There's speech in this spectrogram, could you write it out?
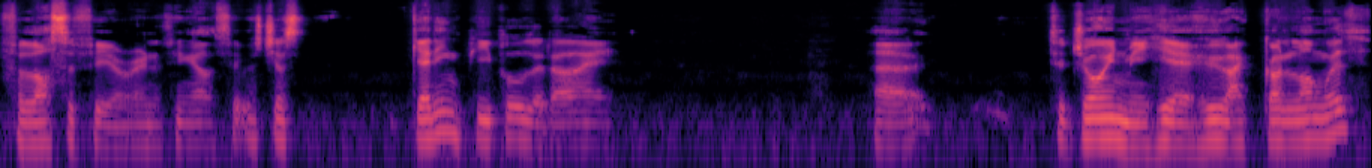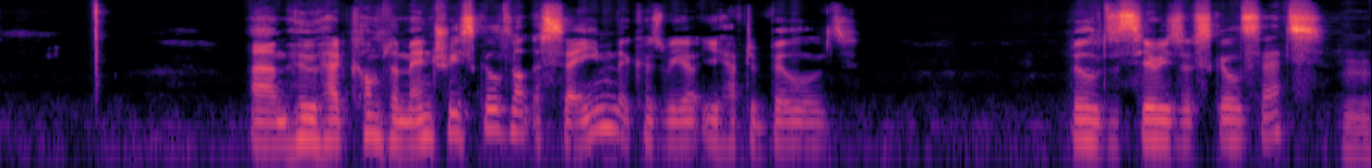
philosophy or anything else. It was just getting people that I uh, to join me here who I got along with, um, who had complementary skills, not the same because we you have to build builds a series of skill sets. Hmm.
